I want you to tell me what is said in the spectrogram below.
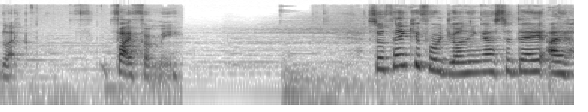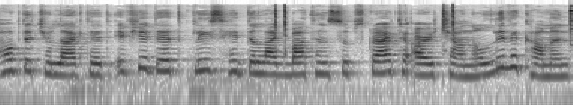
like five for me. So thank you for joining us today. I hope that you liked it. If you did, please hit the like button, subscribe to our channel, leave a comment.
